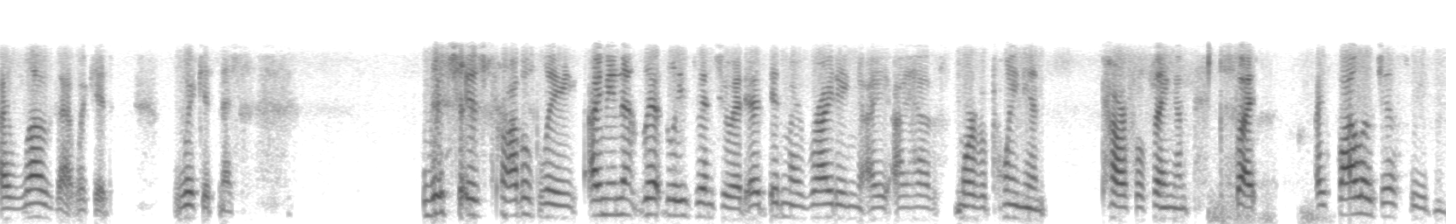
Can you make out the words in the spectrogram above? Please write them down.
i love that wicked wickedness. Which is probably i mean that, that leads into it. it in my writing i i have more of a poignant powerful thing and but i follow joss whedon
